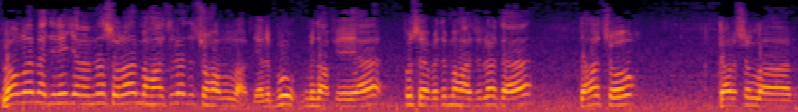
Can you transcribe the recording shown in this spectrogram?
Və onlar Mədinəyə gələndən sonra mühacirlər də çoxalırlar. Yəni bu müdafiəyə, bu söhbətə mühacirlər də daha çox qarışırlar.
